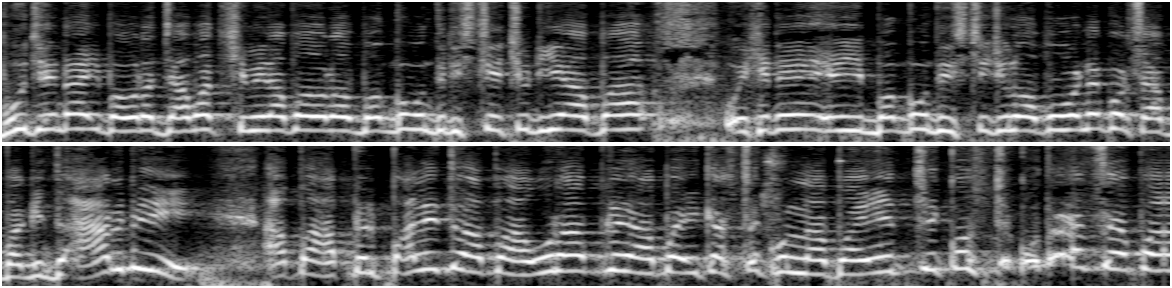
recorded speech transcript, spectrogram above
বুঝে নাই বা ওরা জামাত শিবির আপা ওরা বঙ্গবন্ধুর স্ট্যাচু নিয়ে আপা ওইখানে এই বঙ্গবন্ধুর স্ট্যাচু অপমান করছে আপা কিন্তু আরবি আপা আপনার পালিত আপা ওরা আপনি আপা এই কাজটা করল আপা এর চেয়ে কষ্ট কোথায় আছে আপা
